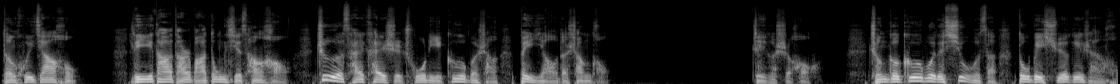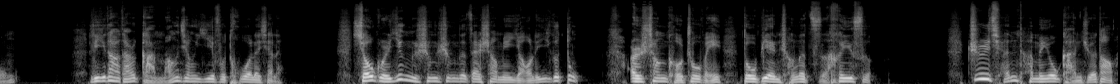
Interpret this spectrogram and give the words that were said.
等回家后，李大胆把东西藏好，这才开始处理胳膊上被咬的伤口。这个时候，整个胳膊的袖子都被血给染红。李大胆赶忙将衣服脱了下来，小鬼硬生生的在上面咬了一个洞，而伤口周围都变成了紫黑色。之前他没有感觉到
